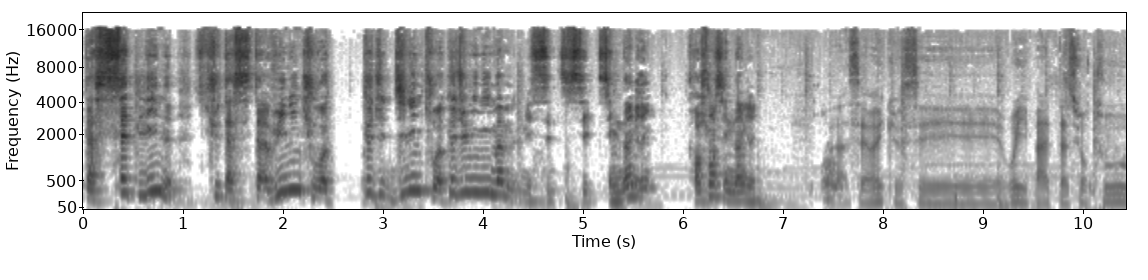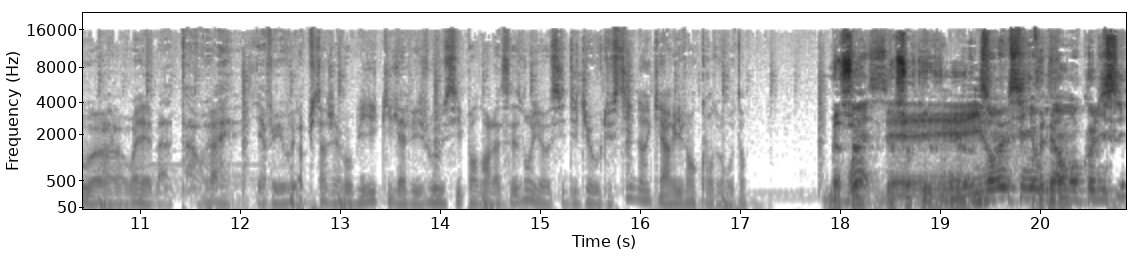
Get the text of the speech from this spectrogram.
t'as 7 lignes, tu t'as, t'as 8 lignes, tu vois que du, 10 lignes, tu vois que du minimum. Mais c'est une dinguerie. Franchement, c'est une dinguerie. Bah, c'est vrai que c'est. Oui, bah t'as surtout. euh, ouais, bah t'as. Ouais, il y avait. Ah putain, j'avais oublié qu'il avait joué aussi pendant la saison. Il y a aussi DJ Augustine hein, qui arrive en cours de route. hein. Bien sûr, Ouais, bien sûr qu'il est venu. euh, Ils ont même signé au bout d'un moment Collis-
